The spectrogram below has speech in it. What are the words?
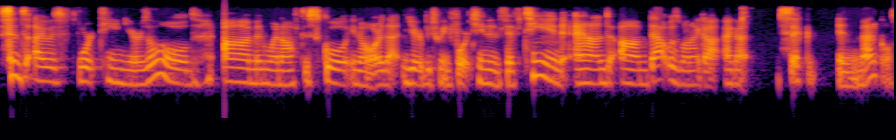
since I was 14 years old um, and went off to school, you know, or that year between 14 and 15. And um, that was when I got I got sick in medical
